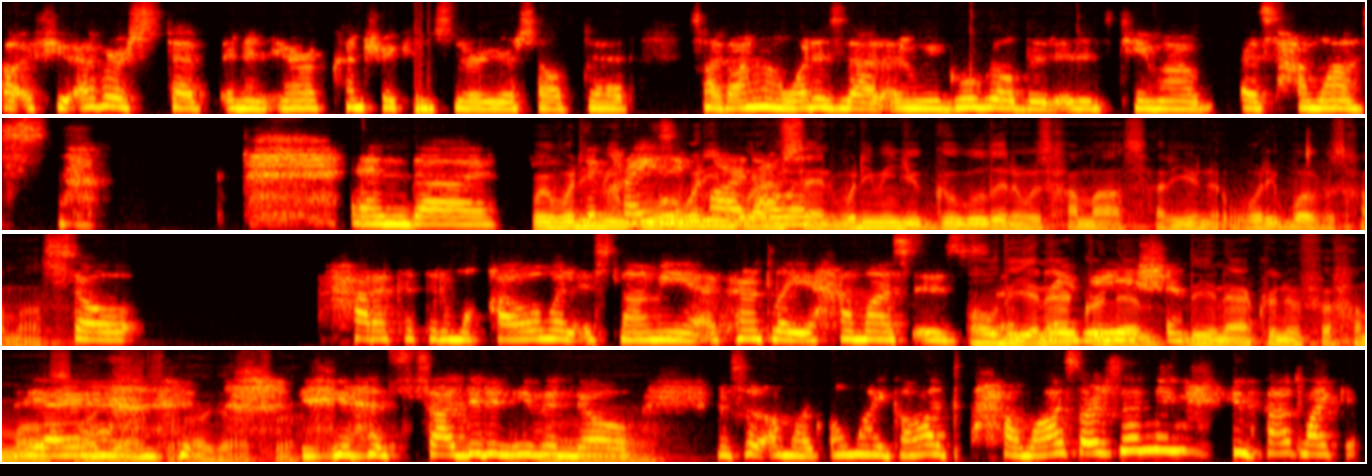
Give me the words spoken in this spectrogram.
Uh, if you ever step in an Arab country, consider yourself dead. So like, I don't know, what is that? And we Googled it and it came up as Hamas. and uh, Wait, what do you mean? What, what do you understand? Was, what do you mean you Googled it and it was Hamas? How do you know? What, what was Hamas? So, Harakat al-Muqawama al-Islamiyya. Apparently, Hamas is oh the acronym, the acronym for Hamas. Yeah, yeah. I got you. I got you. yes, so I didn't even uh, know, and so I'm like, oh my god, Hamas are sending me that. Like, it,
